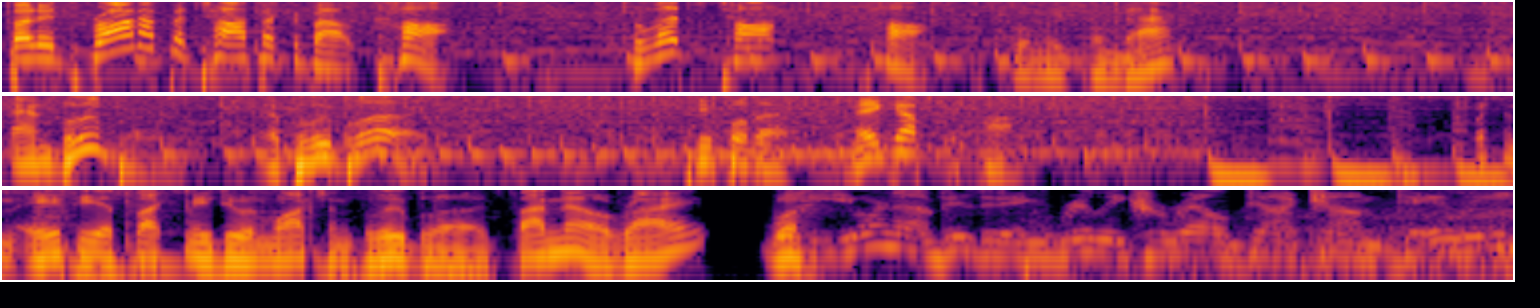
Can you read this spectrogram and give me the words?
But it's brought up a topic about cops. So let's talk cops when we come back. And Blue Blood. The Blue Blood. People that make up the cops. What's an atheist like me doing watching Blue Bloods? I know, right? Well, you're not visiting reallykarel.com daily,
